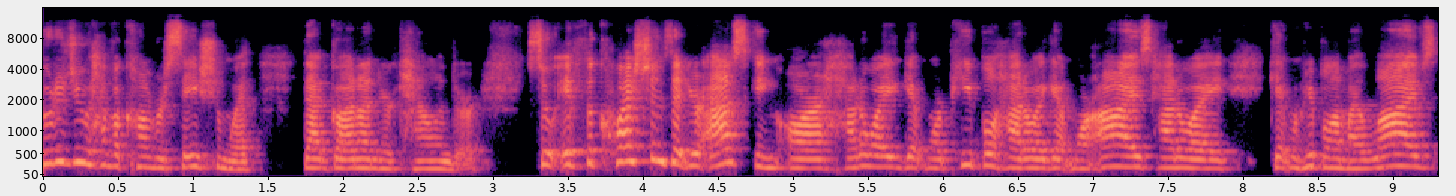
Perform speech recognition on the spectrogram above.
Who did you have a conversation with that got on your calendar? So if the questions that you're asking are, How do I get more people? How do I get more eyes? How do I get more people on my lives?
